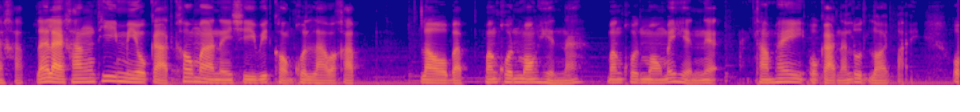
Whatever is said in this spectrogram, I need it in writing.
นะครับหลาย ๆ ครั้งที่มีโอกาสเข้ามาในชีวิตของคนเราอะครับ เราแบบบางคนมองเห็นนะ บางคนมองไม่เห็นเนี่ยทำให้โอกาสนั้นหลุดลอยไป โอ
